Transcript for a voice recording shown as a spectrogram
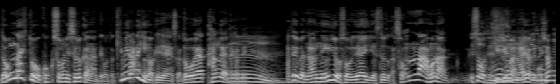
どんな人を国葬にするかなんてこと決められへんわけじゃないですかどうや考えたかで、例えば何年以上総理大臣するとかそんなほなそうです。基準はないわけでしょ？な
